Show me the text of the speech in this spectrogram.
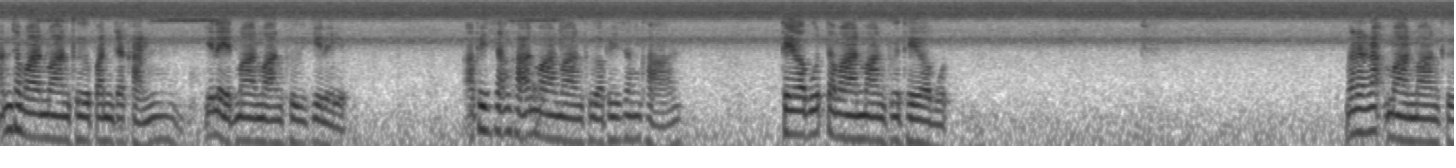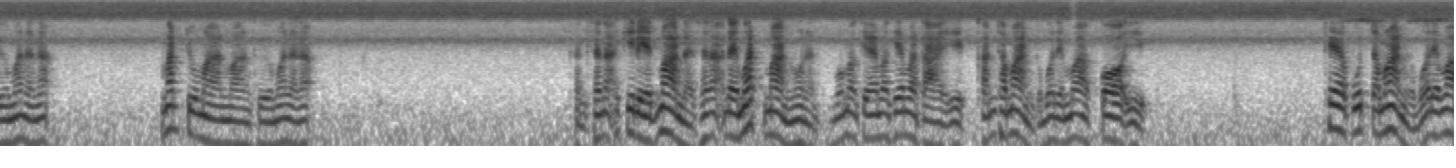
ขันธมารมารคือปัญจขันธ์กิเลสมารมารคือกิเลส อภิสังขารมารมารคืออภิสังขาร เทวบุตรมารมารคือเทวบุตรมรณะมารมารคือมรณะ มัจจุมารมารคือมรณะขันชนะกิเลสมารน่ะชนะได้มัดมารหมูนั่นบ่มาแก่มาแก่มาตายอีกขันธมารก็บ่ได้มาก่ออีกเทวพุทธมารก็บ่ได้มา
